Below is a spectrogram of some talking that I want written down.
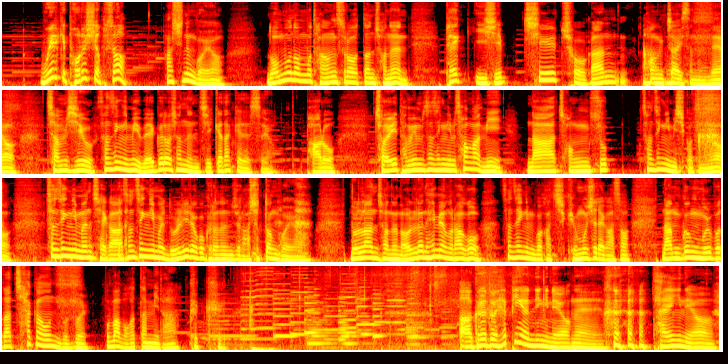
왜 이렇게 버릇이 없어? 하시는 거예요. 너무너무 당황스러웠던 저는 127초간 아, 벙쪄 네. 있었는데요. 잠시 후 선생님이 왜 그러셨는지 깨닫게 됐어요. 바로 저희 담임 선생님 성함이 나정숙 선생님이시거든요. 선생님은 제가 선생님을 놀리려고 그러는 줄 아셨던 거예요. 놀란 저는 얼른 해명을 하고 선생님과 같이 교무실에 가서 남극 물보다 차가운 물을 뽑아 먹었답니다. 크크. 아 그래도 해피 엔딩이네요. 네. 다행이네요.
